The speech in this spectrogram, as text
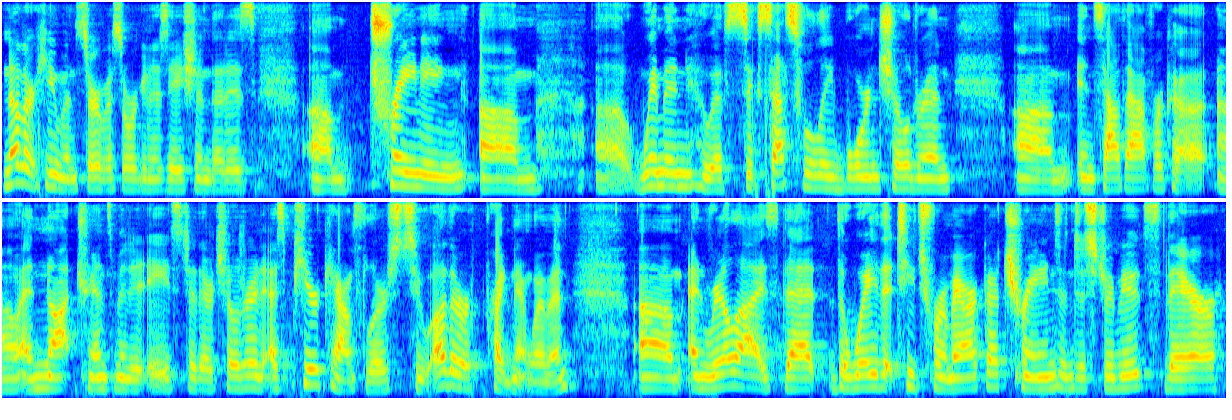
another human service organization that is um, training um, uh, women who have successfully born children um, in South Africa uh, and not transmitted AIDS to their children as peer counselors to other pregnant women, um, and realized that the way that Teach for America trains and distributes their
